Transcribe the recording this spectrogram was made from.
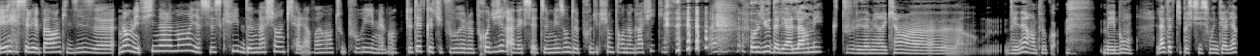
Et c'est les parents qui disent, non mais finalement, il y a ce script de machin qui a l'air vraiment tout pourri, mais bon, peut-être que tu pourrais le produire avec cette maison de production pornographique. Au lieu d'aller à l'armée, que tous les Américains vénèrent un peu, quoi. Mais bon, là peut-être parce qu'ils sont italiens,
